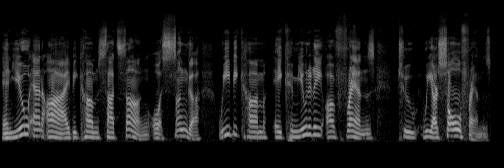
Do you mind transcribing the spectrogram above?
and you and I become satsang or sangha, we become a community of friends to we are soul friends.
